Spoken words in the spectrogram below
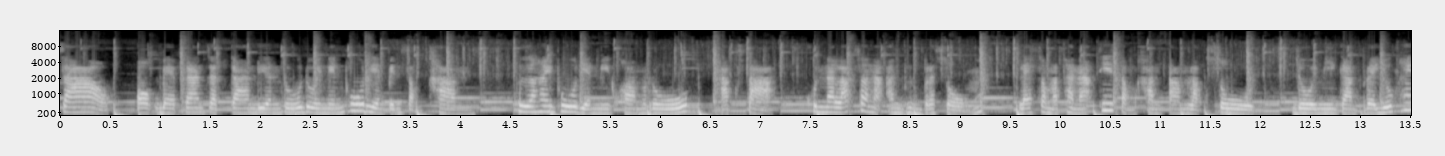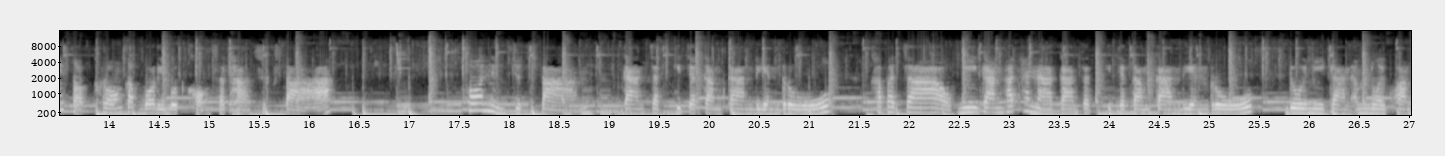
เจ้าออกแบบการจัดการเรียนรู้โดยเน้นผู้เรียนเป็นสำคัญ เพื่อให้ผู้เรียนมีความรู้ ทักษะ คุณลักษณะอันพึงประสงค์ และสมรรถนะที่สำคัญตามหลักสูตร โดยมีการประยุกต์ให้สอดคล้องกับบริบทของสถานศึกษา ข้อ 1.3 การจัดกิจกรรมการเรียนรู้ ข้าพเจ้ามีการพัฒนาการจัดกิจกรรมการเรียนรู้ โดยมีการอำนวยความ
